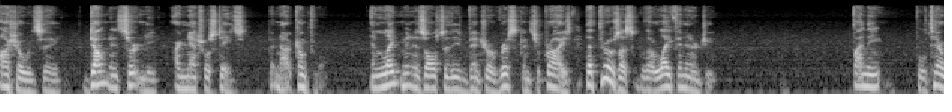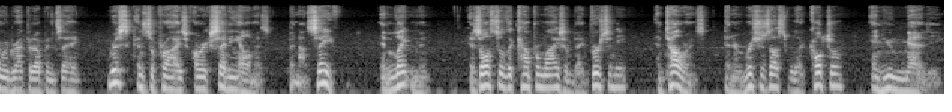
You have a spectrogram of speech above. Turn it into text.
Osho would say, doubt and uncertainty are natural states, but not comfortable. Enlightenment is also the adventure of risk and surprise that thrills us with our life and energy. Finally, Voltaire would wrap it up and say, risk and surprise are exciting elements, but not safe. Enlightenment is also the compromise of diversity and tolerance that enriches us with our culture and humanity.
